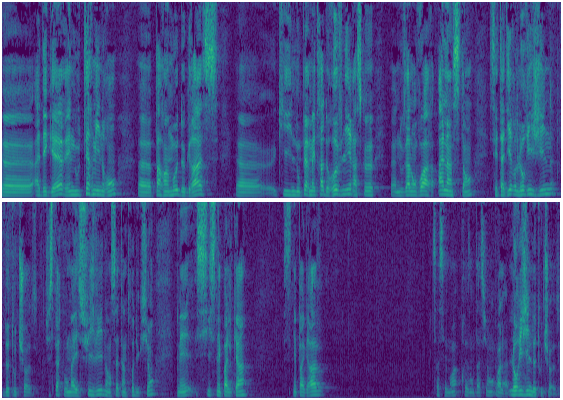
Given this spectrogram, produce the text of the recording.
euh, à des guerres et nous terminerons par un mot de grâce qui nous permettra de revenir à ce que nous allons voir à l'instant, c'est-à-dire l'origine de toute chose. J'espère que vous m'avez suivi dans cette introduction, mais si ce n'est pas le cas, ce n'est pas grave. Ça, c'est moi, présentation. Voilà, l'origine de toute chose.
